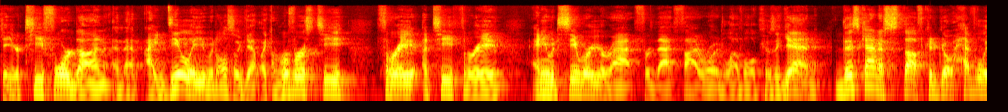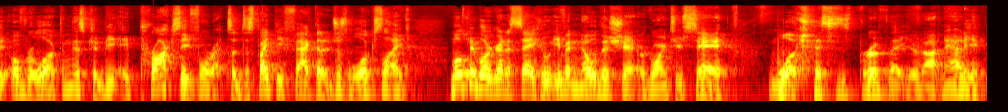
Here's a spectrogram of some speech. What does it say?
get your T4 done, and then ideally you would also get like a reverse T3, a T3, and you would see where you're at for that thyroid level. Because again, this kind of stuff could go heavily overlooked and this could be a proxy for it. So despite the fact that it just looks like most people are going to say, who even know this shit, are going to say, look, this is proof that you're not natty.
